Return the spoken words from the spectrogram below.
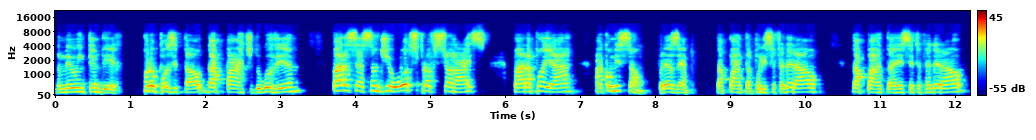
no meu entender, proposital da parte do governo para a sessão de outros profissionais para apoiar a comissão. Por exemplo, da parte da Polícia Federal, da parte da Receita Federal.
